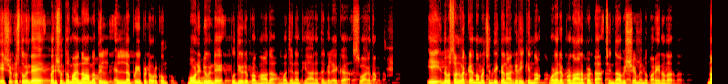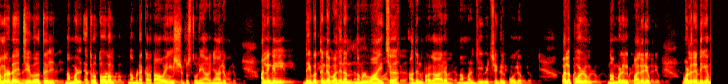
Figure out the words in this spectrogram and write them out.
യേശു ക്രിസ്തുവിന്റെ പരിശുദ്ധമായ നാമത്തിൽ എല്ലാ പ്രിയപ്പെട്ടവർക്കും മോണിഡുവിന്റെ പുതിയൊരു പ്രഭാത വചന ധ്യാനത്തെങ്കിലേക്ക് സ്വാഗതം. ഈ ദിവസങ്ങളൊക്കെ നമ്മൾ ചിന്തിക്കാൻ ആഗ്രഹിക്കുന്ന വളരെ പ്രധാനപ്പെട്ട ചിന്താ വിഷയം എന്ന് പറയുന്നത് നമ്മളുടെ ജീവിതത്തിൽ നമ്മൾ എത്രത്തോളം നമ്മുടെ കർത്താവ് യേശുക്രിസ്തുവിനെ അറിഞ്ഞാലും അല്ലെങ്കിൽ ദൈവത്തിന്റെ വചനം നമ്മൾ വായിച്ച് അതിൻ പ്രകാരം നമ്മൾ ജീവിച്ചെങ്കിൽ പോലും പലപ്പോഴും നമ്മളിൽ പലരും വളരെയധികം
